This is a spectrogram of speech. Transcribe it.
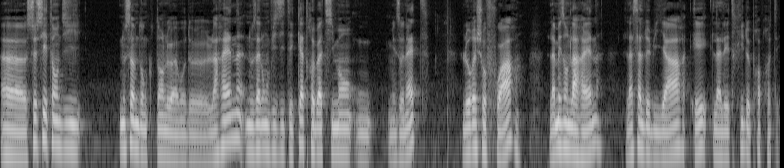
ceci étant dit, nous sommes donc dans le hameau de la Reine. Nous allons visiter quatre bâtiments ou maisonnettes le réchauffoir, la maison de la Reine, la salle de billard et la laiterie de propreté.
